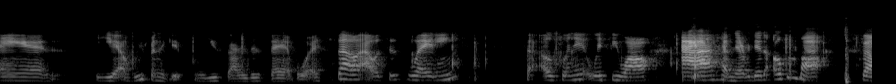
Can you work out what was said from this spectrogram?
And yeah, we finna get some use out of this bad boy. So I was just waiting to open it with you all. I have never did an open box, so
